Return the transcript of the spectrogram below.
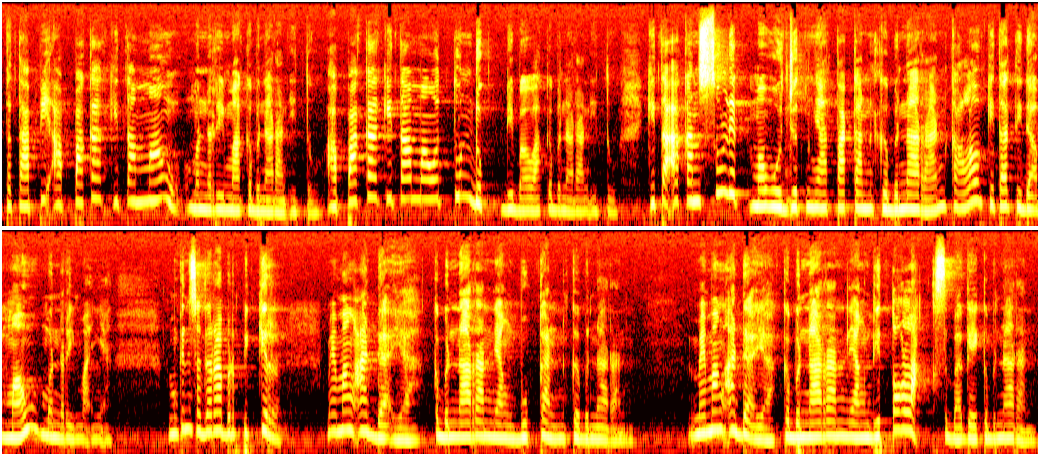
tetapi apakah kita mau menerima kebenaran itu? Apakah kita mau tunduk di bawah kebenaran itu? Kita akan sulit mewujud nyatakan kebenaran kalau kita tidak mau menerimanya. Mungkin saudara berpikir, memang ada ya kebenaran yang bukan kebenaran. Memang ada ya kebenaran yang ditolak sebagai kebenaran.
